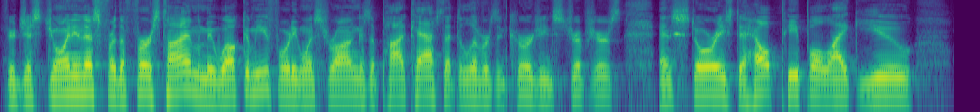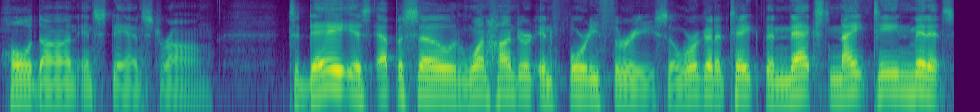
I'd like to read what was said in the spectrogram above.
If you're just joining us for the first time, let me welcome you. 41 Strong is a podcast that delivers encouraging scriptures and stories to help people like you hold on and stand strong. Today is episode 143. So we're going to take the next 19 minutes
